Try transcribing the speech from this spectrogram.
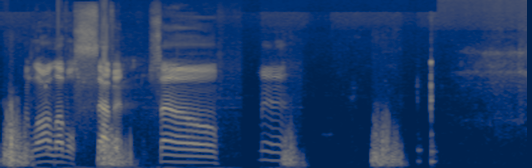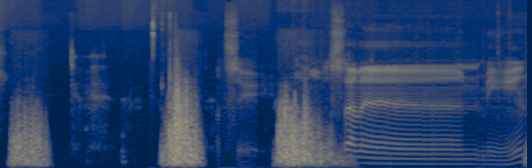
the law level seven. So, eh. let's see. Level seven means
